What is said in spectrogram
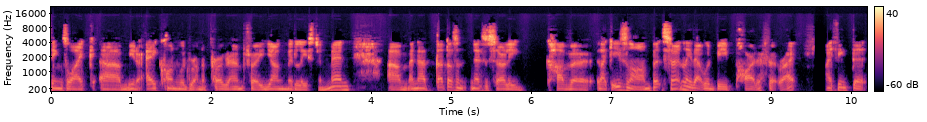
things like, um, you know, ACON would run a program for young Middle Eastern men, um, and that that doesn't necessarily cover like Islam, but certainly that would be part of it, right? I think that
